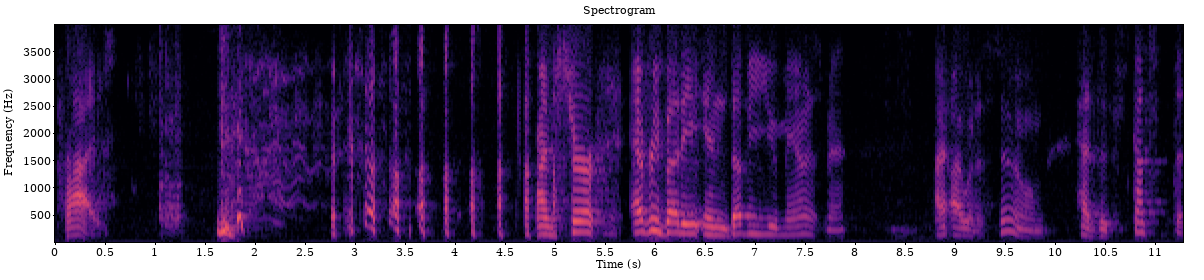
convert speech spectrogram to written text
prize. I'm sure everybody in WU management, I, I would assume, had discussed this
